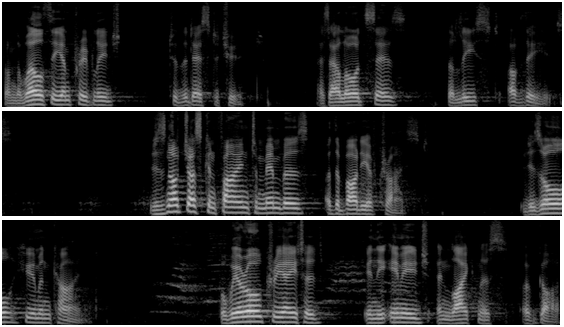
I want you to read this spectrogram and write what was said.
from the wealthy and privileged to the destitute. As our Lord says, the least of these. It is not just confined to members of the body of Christ, it is all humankind. For we are all created in the image and likeness of God.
